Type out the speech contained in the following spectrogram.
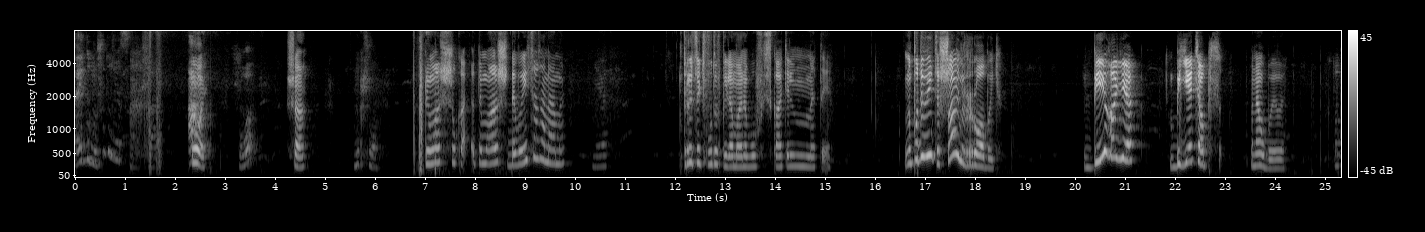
А я думаю, що це за Саша? Ой, Що? що? Ну що? Ти можеш шукати, ти можеш дивитися за нами. Ні. 30 футів біля мене був іскатель, не ти. Ну подивіться, що він робить. Бігає, б'ється об... Мене вбили. Хто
